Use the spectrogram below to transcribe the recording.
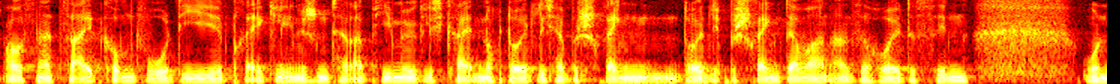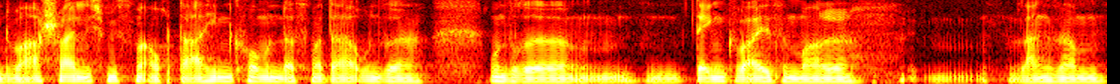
aus einer Zeit kommt, wo die präklinischen Therapiemöglichkeiten noch deutlicher beschränkt, deutlich beschränkter waren, als sie heute sind. Und wahrscheinlich müssen wir auch dahin kommen, dass wir da unser, unsere Denkweise mal langsam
